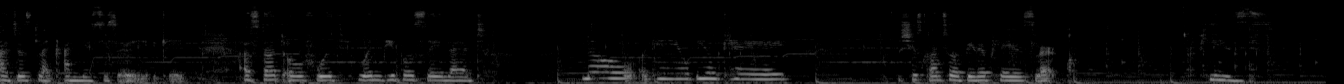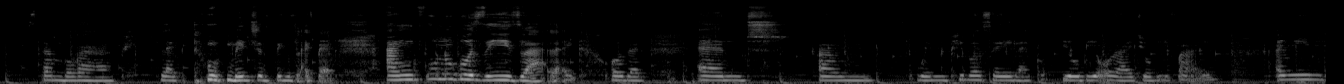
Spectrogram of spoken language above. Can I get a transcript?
are just like unnecessary okay? I'll start off with when people say that no okay you'll be okay. She's gone to a better place like please stumble up like don't mention things like that. And like all that. And um when people say like you'll be all right you'll be fine i mean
